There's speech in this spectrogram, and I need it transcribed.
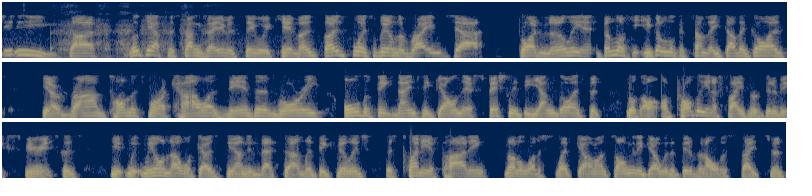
Jeez. So look out for Sung Jae and Siwoo Kim. Those those boys will be on the range uh, bright and early. But look, you've got to look at some of these other guys you know, Rahm, Thomas, Morikawa, Xander, Rory, all the big names that go on there, especially the young guys. But look, I'm probably in a favour of a bit of experience because we, we all know what goes down in that uh, Olympic Village. There's plenty of partying, not a lot of sleep going on. So I'm going to go with a bit of an older statesman,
